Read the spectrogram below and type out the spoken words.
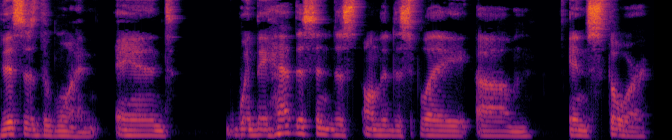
this is the one. And when they had this in this on the display um, in store,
